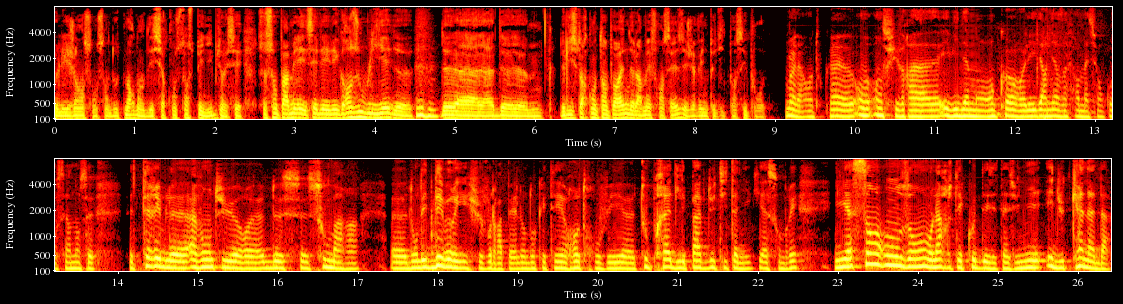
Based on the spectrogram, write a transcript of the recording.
que les gens sont sans doute morts dans des circonstances pénibles. Ce sont parmi c'est les, les, grands oubliés de, mhm. de, de, de l'histoire contemporaine de l'armée française et j'avais une petite pensée pour eux. Voilà, en tout cas, on, on suivra évidemment encore les dernières informations concernant ce, cette terrible aventure de ce sous-marin. Euh, dont des débris, je vous le rappelle, ont donc été retrouvés euh, tout près de l'épave du Titanic qui a sombré il y a 111 ans au large des côtes des États-Unis et du Canada.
